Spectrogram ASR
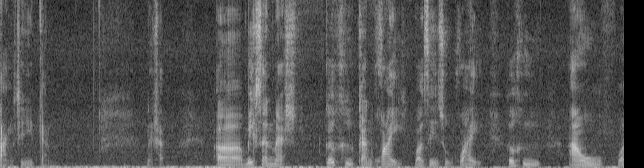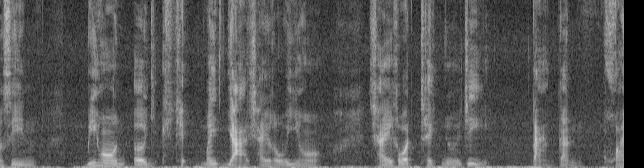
ต่างชนิดกัน นะครับเอ่อ mix and match ก็คือการไขว้วัคซีนสูตรไขว้ก็คือเอาวัคซีนยี่ห้อเออไม่อย่าใช้คำว่ายี่ห้อ ใช้คำว่าเทคโนโลยีต่างกันไขว้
